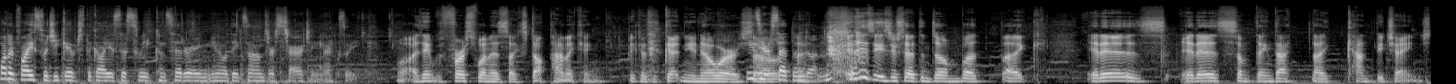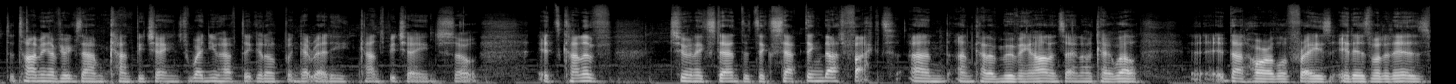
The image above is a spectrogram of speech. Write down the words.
what advice would you give to the guys this week considering, you know, the exams are starting next week? Well, I think the first one is like stop panicking because it's getting you nowhere. easier so, said than uh, done. it is easier said than done, but like it is it is something that like can't be changed. The timing of your exam can't be changed. When you have to get up and get ready can't be changed. So it's kind of to an extent it's accepting that fact and and kind of moving on and saying okay well that horrible phrase it is what it is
